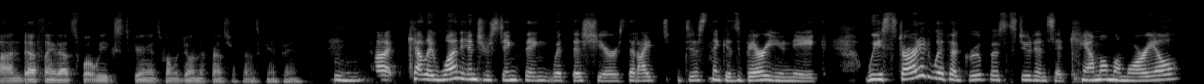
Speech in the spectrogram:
uh, and definitely that's what we experience when we're doing the friends for friends campaign Mm-hmm. Uh, Kelly, one interesting thing with this year's that I just think is very unique. We started with a group of students at Campbell Memorial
